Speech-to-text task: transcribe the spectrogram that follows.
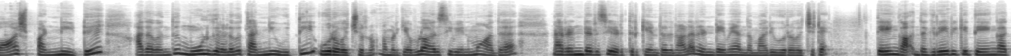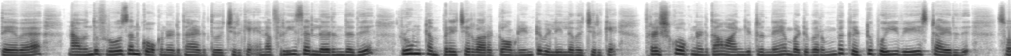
வாஷ் பண்ணிவிட்டு அதை வந்து மூழ்கிற அளவு தண்ணி ஊற்றி ஊற வச்சிடணும். நம்மளுக்கு எவ்வளோ அரிசி வேணுமோ அதை. நான் ரெண்டு அரிசி எடுத்திருக்கேன்றதுனால ரெண்டையுமே அந்த மாதிரி ஊற வச்சுட்டேன். தேங்காய் இந்த கிரேவிக்கு தேங்காய் தேவை. நான் வந்து ஃப்ரோசன் கோகோனட் தான் எடுத்து வச்சுருக்கேன். ஏன்னா ஃப்ரீசரில் இருந்தது ரூம் டெம்பரேச்சர் வரட்டும் அப்படின்ட்டு வெளியில் வச்சுருக்கேன். ஃப்ரெஷ் கோகோனட் தான் வாங்கிட்டு இருந்தேன் பட் இப்போ ரொம்ப கெட்டு போய் வேஸ்ட் ஆயிடுது ஸோ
